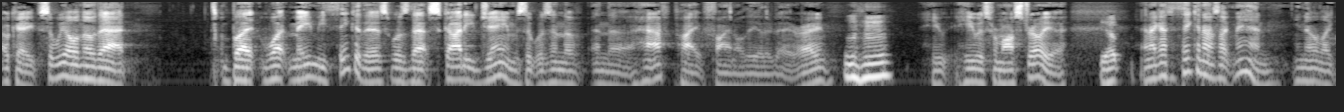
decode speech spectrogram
Okay, so we all know that. But what made me think of this was that Scotty James that was in the in the half pipe final the other day, right? Mm-hmm. He he was from Australia, Yep. and I got to thinking, I was like, man, you know, like,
